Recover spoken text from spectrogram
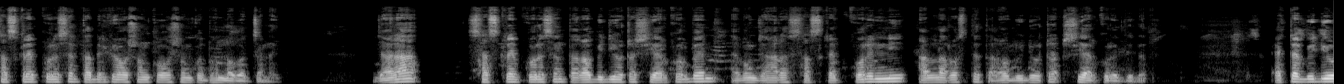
সাবস্ক্রাইব করেছেন, তাদেরকে অসংখ্য অসংখ্য ধন্যবাদ জানাই। যারা সাবস্ক্রাইব করেছেন, তারাও ভিডিওটা শেয়ার করবেন এবং যারা সাবস্ক্রাইব করেননি, আল্লাহর হস্তে তারাও ভিডিওটা শেয়ার করে দিবেন। একটা ভিডিও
